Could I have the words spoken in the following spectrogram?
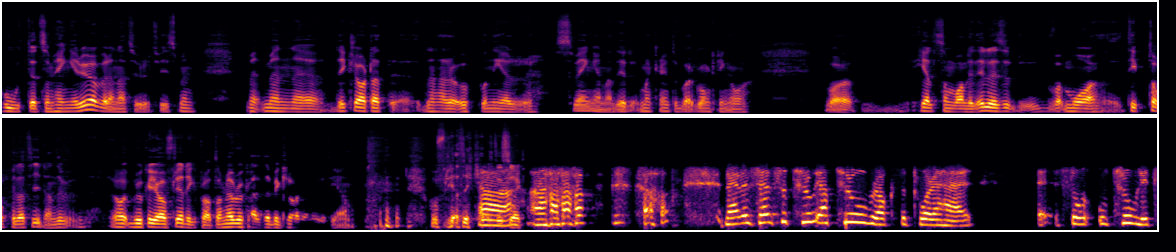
hotet som hänger över den naturligtvis. Men, men, men, eh, det är klart att den här upp och ner svängarna, det, man kan ju inte bara gå omkring och vara helt som vanligt, eller må tipptopp hela tiden. Det brukar jag och Fredrik prata om, jag brukar alltid beklaga mig lite grann. och Fredrik är inte säker. Nej, men sen så tror jag tror också på det här eh, så otroligt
